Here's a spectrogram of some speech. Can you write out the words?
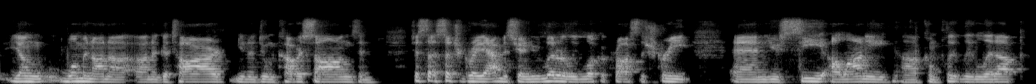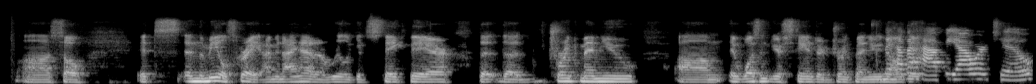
young woman on a on a guitar, you know, doing cover songs and just a, such a great atmosphere. And you literally look across the street and you see Aulani uh, completely lit up. Uh, so it's and the meal's great. I mean, I had a really good steak there. The the drink menu, um, it wasn't your standard drink menu. You they know, have a happy hour too.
